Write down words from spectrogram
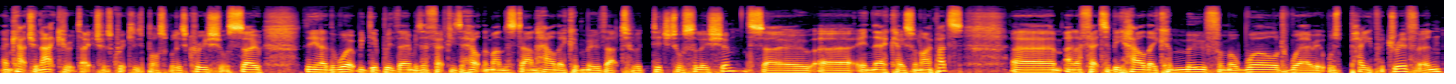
and capturing accurate data as quickly as possible is crucial. So, the, you know, the work we did with them is effectively to help them understand how they could move that to a digital solution. So, uh, in their case, on iPads, um, and effectively how they can move from a world where it was paper driven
